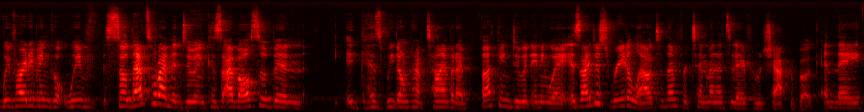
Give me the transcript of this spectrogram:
we've already been go- we've so that's what I've been doing because I've also been eh, because we don't have time, but I fucking do it anyway. Is I just read aloud to them for ten minutes a day from a chapter book, and they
